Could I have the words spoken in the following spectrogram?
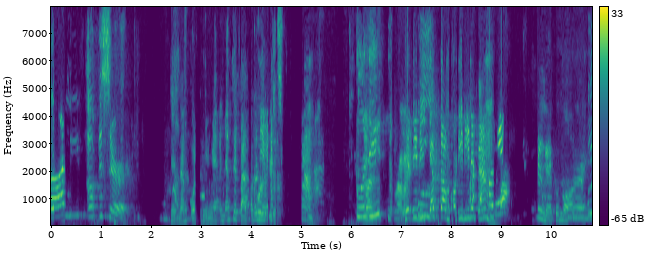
or police officer. เฮ็ดหนังกดนี่แม่อันยังสิปากเอาตัวนี้แม่อ้าวปูลิสแปลว่าอะไรเฮ็ดดีๆจับต้อมเขาดีๆนะจังหนึ่งไงคุณหมอไง Who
